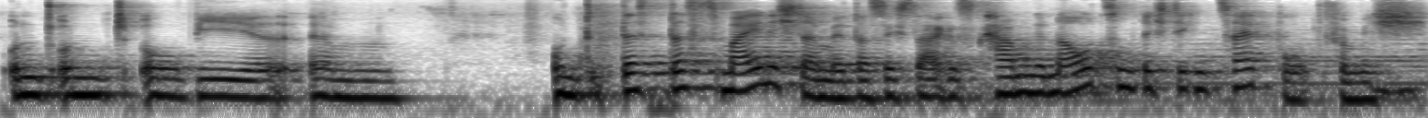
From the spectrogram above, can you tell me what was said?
und, und irgendwie. Ähm, und das, das meine ich damit, dass ich sage, es kam genau zum richtigen Zeitpunkt für mich.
